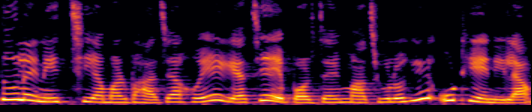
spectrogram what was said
তুলে নিচ্ছি। আমার ভাজা হয়ে গেছে, এ পর্যায়ে মাছগুলোকে উঠিয়ে নিলাম।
